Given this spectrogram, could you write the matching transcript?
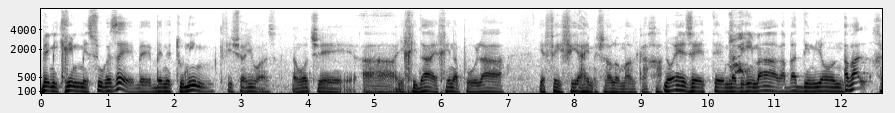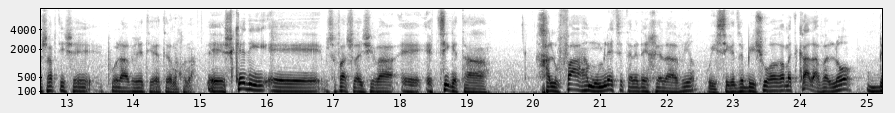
במקרים מסוג הזה, בנתונים כפי שהיו אז. למרות שהיחידה הכינה פעולה יפהפייה, אם אפשר לומר ככה, נועזת, מדהימה, רבת דמיון, אבל חשבתי ש... פעולה אווירית תהיה יותר נכונה. אה, שקדי אה, בסופה של הישיבה אה, הציג את החלופה המומלצת על ידי חיל האוויר. הוא השיג את זה באישור הרמטכ"ל, אבל לא, ב,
